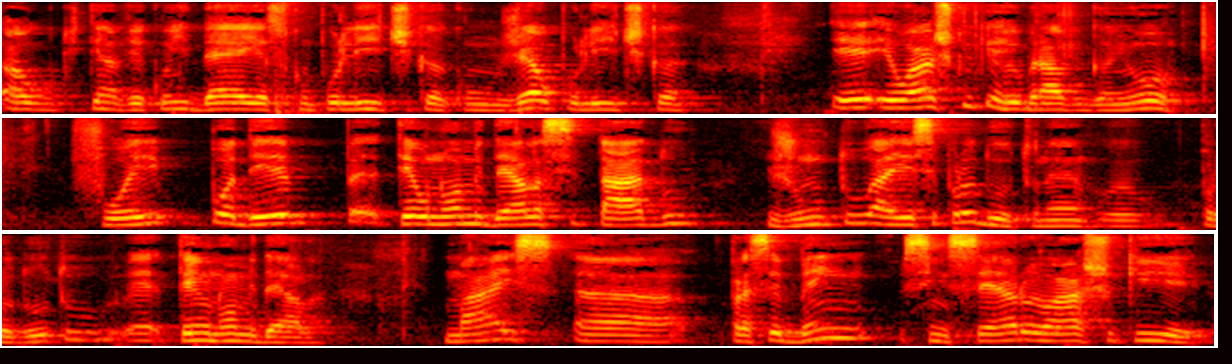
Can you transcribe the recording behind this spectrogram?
algo que tem a ver com ideias, com política, com geopolítica. Eu acho que o que a Rio Bravo ganhou foi poder ter o nome dela citado junto a esse produto. Né? O produto é, tem o nome dela. Mas, ah, para ser bem sincero, eu acho que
